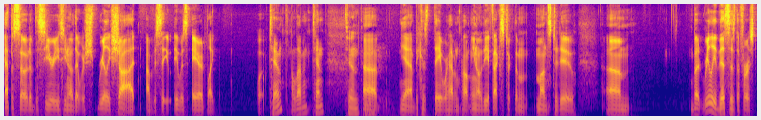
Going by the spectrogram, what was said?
episode of the series, you know, that was really shot. Obviously, it was aired like what tenth, eleventh, tenth. Tenth. Uh, yeah, because they were having problems. You know, the effects took them months to do. Um, but really, this is the first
